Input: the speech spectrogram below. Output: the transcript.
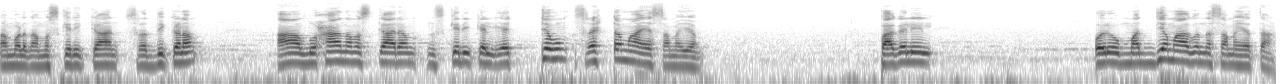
നമ്മൾ നമസ്കരിക്കാൻ ശ്രദ്ധിക്കണം. ആ ലുഹ നമസ്കാരം നിസ്കരിക്കൽ ഏറ്റവും ശ്രേഷ്ഠമായ സമയം. പകലിൽ ഒരു മദ്യമാകുന്ന സമയത്താണ്.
